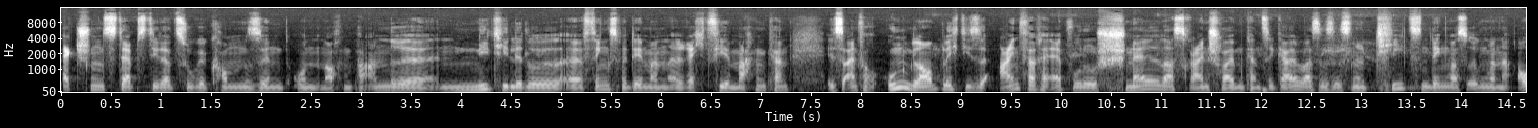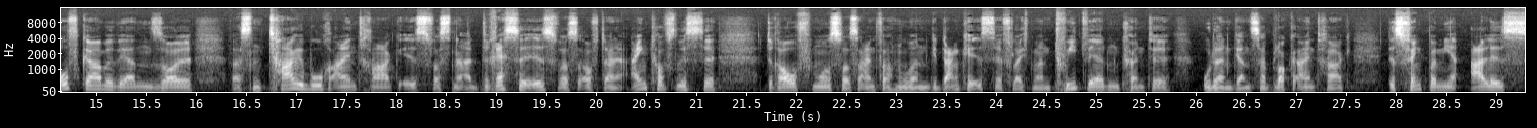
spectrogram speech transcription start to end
Action-Steps, die dazu gekommen sind und noch ein paar andere neaty little äh, things, mit denen man recht viel machen kann. Ist einfach unglaublich, diese einfache App, wo du schnell was reinschreiben kannst, egal was es ist, Notiz, ein Ding, was irgendwann eine Aufgabe werden soll, was ein Tagebucheintrag ist, was eine Adresse ist, was auf deine Einkaufsliste drauf muss, was einfach nur ein Gedanke ist, der vielleicht mal ein Tweet werden könnte oder ein ganzer Blog-Eintrag. Das fängt bei mir alles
